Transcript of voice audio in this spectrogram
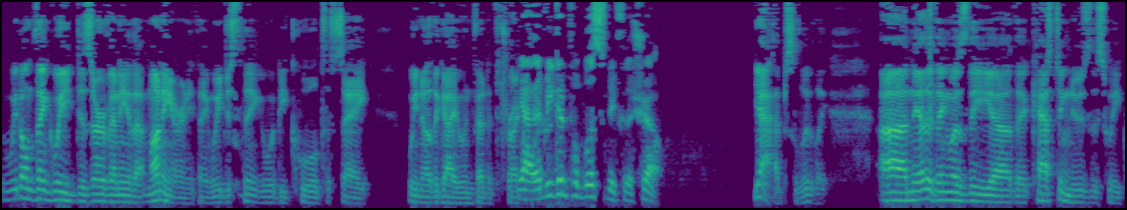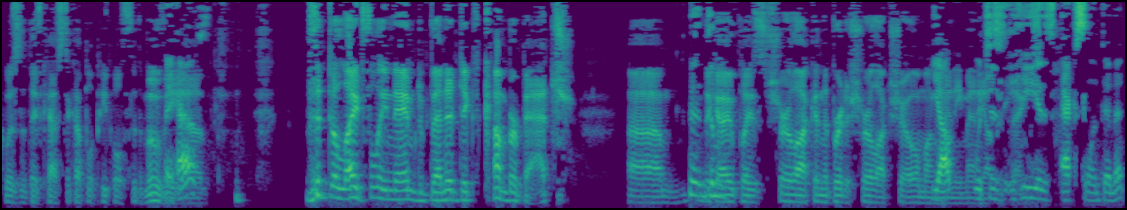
We don't think we deserve any of that money or anything. We just think it would be cool to say we know the guy who invented the tricorder. Yeah, that'd be good publicity for the show. Yeah, absolutely. Uh, and the other thing was the uh, the casting news this week was that they've cast a couple of people for the movie. They have? Uh, the delightfully named Benedict Cumberbatch, um, the, The- guy who plays Sherlock in the British Sherlock show, among Yep, many many which other is things. he is excellent in it.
